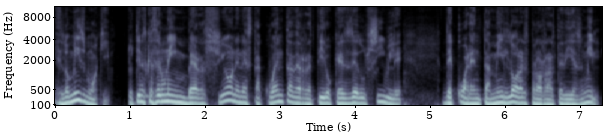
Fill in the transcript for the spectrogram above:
Es lo mismo aquí. Tú tienes que hacer una inversión en esta cuenta de retiro que es deducible de 40 mil dólares para ahorrarte 10 mil.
